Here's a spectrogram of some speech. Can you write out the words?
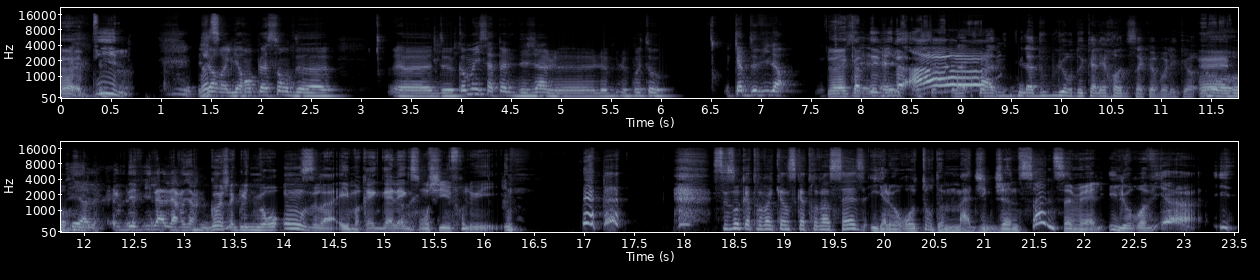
Euh, pile. Genre, il est remplaçant de, euh, de comment il s'appelle déjà le, le, le poteau? Cap de Villa. Euh, C'est- Capdevila. c'est- c'est Ah la- c'est la, c'est la doublure de Caléron, ça, comme Lakers. Ouais. Oh, au Real. Capdevila, l'arrière gauche avec le numéro 11, là. Et il me régalait avec son chiffre, lui. Saison 95-96, il y a le retour de Magic Johnson, Samuel. Il revient. Il-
